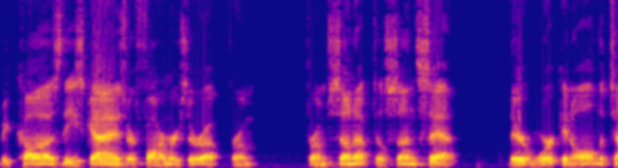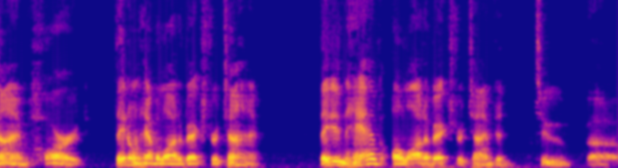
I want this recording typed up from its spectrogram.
because these guys are farmers. They're up from, from sun up till sunset. They're working all the time hard. They don't have a lot of extra time. They didn't have a lot of extra time to, to, uh,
